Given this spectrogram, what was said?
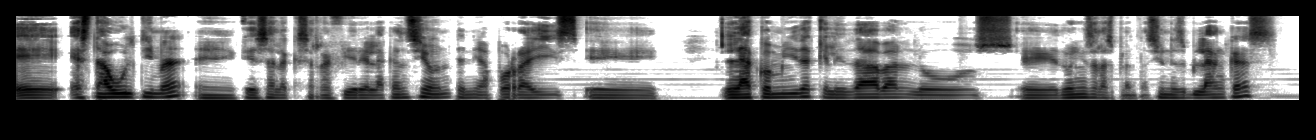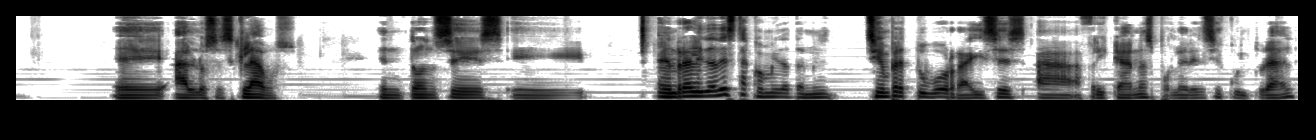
Eh, esta última, eh, que es a la que se refiere la canción, tenía por raíz la comida que le daban los dueños de las plantaciones blancas eh, a los esclavos. Entonces, eh, en realidad esta comida también siempre tuvo raíces africanas por la herencia cultural,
